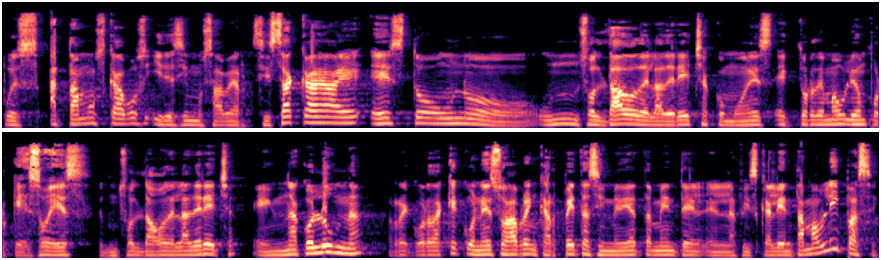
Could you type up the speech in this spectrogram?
pues atamos cabos y decimos, a ver, si saca esto uno, un soldado de la derecha como es Héctor de Mauleón, porque eso es un soldado de la derecha, en una columna, recuerda que con eso abren carpetas inmediatamente en, la fiscalía en Tamaulipas.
